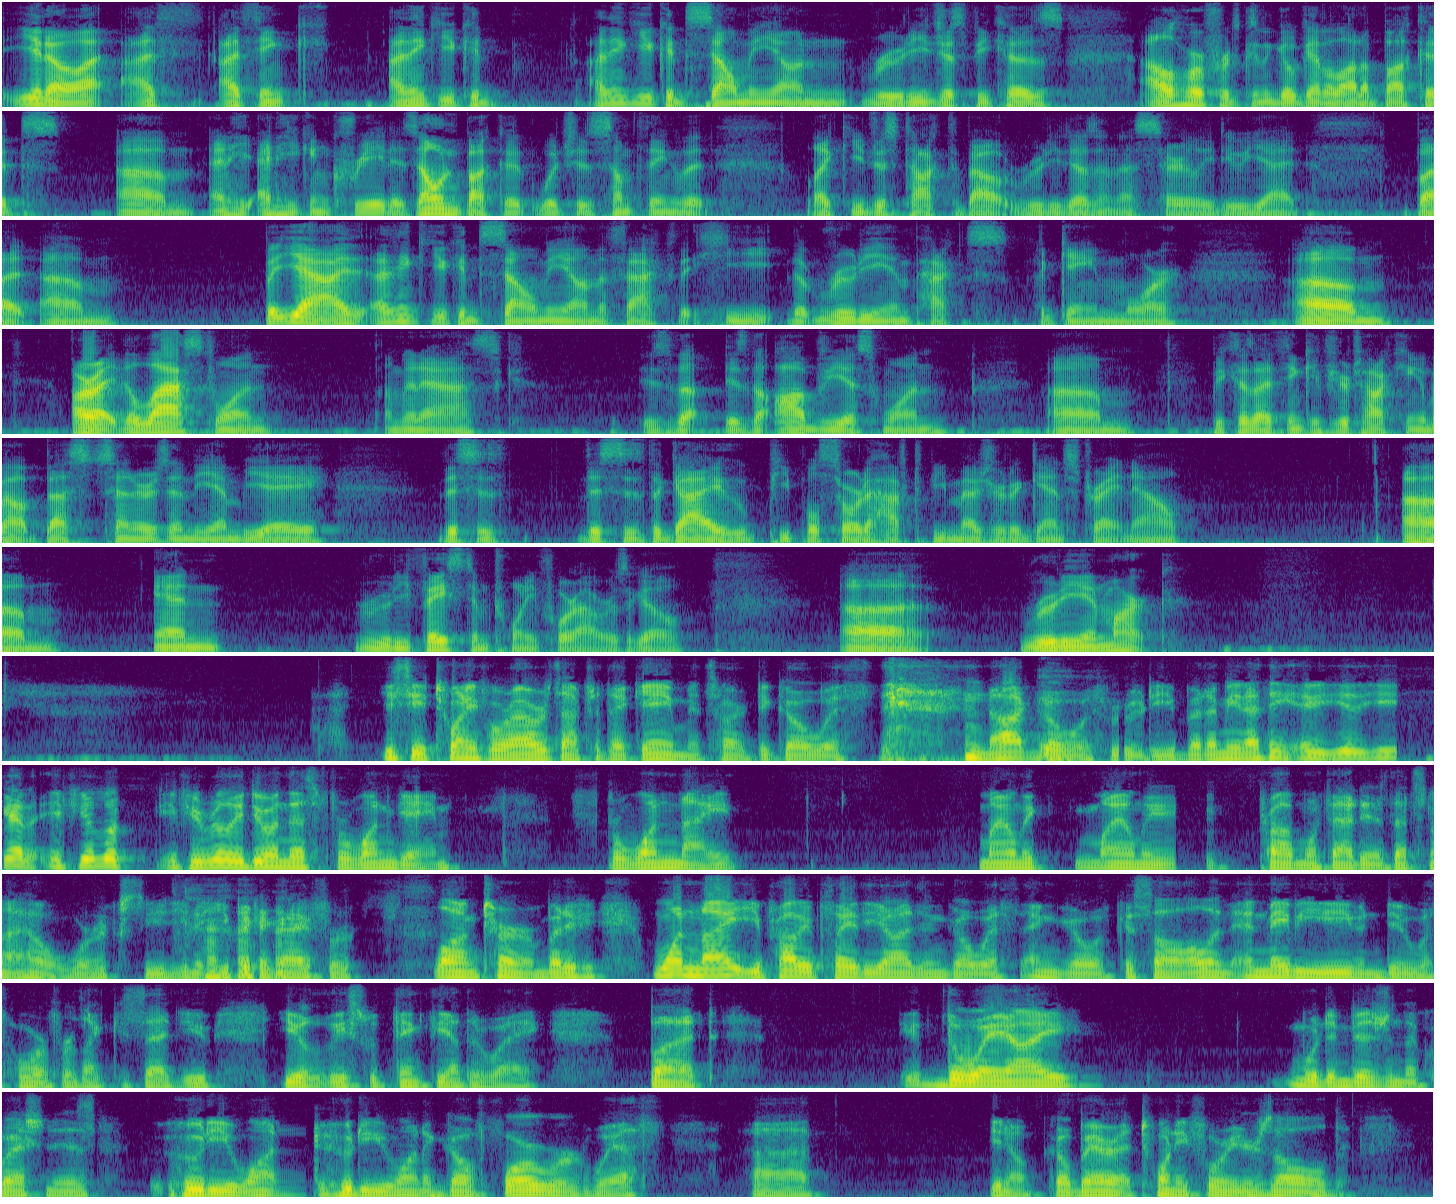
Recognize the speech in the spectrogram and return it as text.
you know, I I, th- I think I think you could I think you could sell me on Rudy just because Al Horford's going to go get a lot of buckets, um, and he and he can create his own bucket, which is something that, like you just talked about, Rudy doesn't necessarily do yet. But um, but yeah, I, I think you could sell me on the fact that he that Rudy impacts a game more. Um, all right, the last one I'm going to ask is the is the obvious one um, because I think if you're talking about best centers in the NBA, this is this is the guy who people sort of have to be measured against right now. Um, and Rudy faced him 24 hours ago. Uh, Rudy and Marc. You see, 24 hours after that game, it's hard to go with, not go with Rudy. But I mean, I think you, you got if you look, if you're really doing this for one game, for one night, my only my only problem with that is that's not how it works. You, you know, you pick a guy for long term, but if you, one night you probably play the odds and go with and go with Gasol, and, and maybe you even do with Horford, like you said. You you at least would think the other way, but the way I would envision the question is who do you want who do you want to go forward with? Uh, you know, Gobert at 24 years old,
